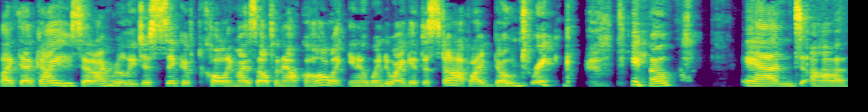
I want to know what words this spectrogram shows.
like that guy who said, I'm really just sick of calling myself an alcoholic. You know, when do I get to stop? I don't drink, you know? And, uh,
